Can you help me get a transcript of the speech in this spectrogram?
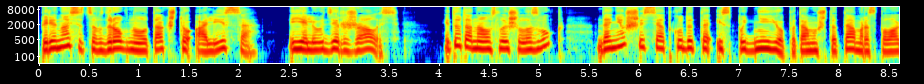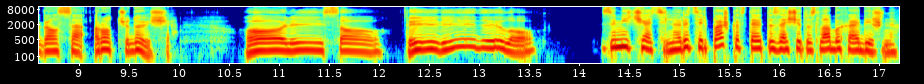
Переносица вздрогнула так, что Алиса еле удержалась. И тут она услышала звук, донесшийся откуда-то из-под нее, потому что там располагался рот чудовища. «Алиса, ты видела?» «Замечательно. Рыцарь Пашка встает на защиту слабых и обиженных.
